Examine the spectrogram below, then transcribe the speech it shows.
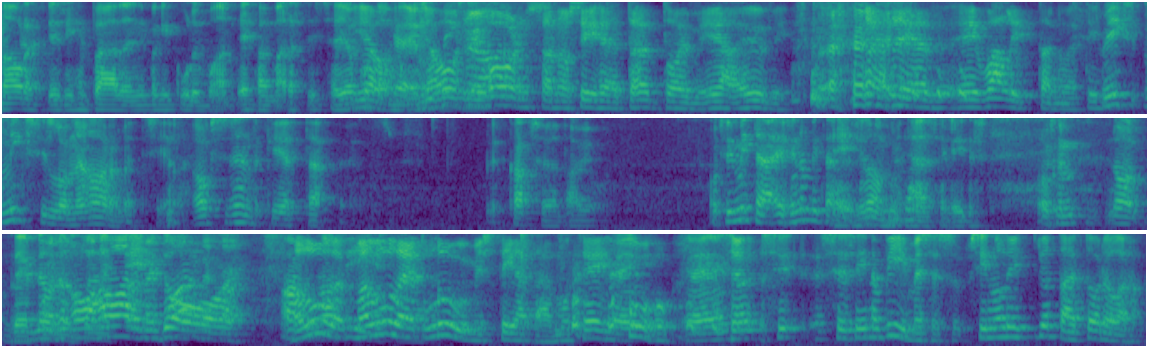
naurettiin siihen päälle, niin mäkin kuulin vaan epämääräisesti se joku Joo, tommonen- ja ne- Horn sanoi siihen, että toimii ihan hyvin. ei, ei valittanut. Että... Miksi, miksi silloin ne arvet siellä? Onko se sen takia, että katsoja tajuu? Onko siinä mitään? Ei siinä ole mitään. Ei sillä ole mitään selitystä. Onko ne, no, ne on se, oh, arvet, Mä luulen, mä luulen, että Loomis tietää, mutta se ei, Ei, puhu. ei. Se, se, se, siinä viimeisessä, siinä oli jotain todella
